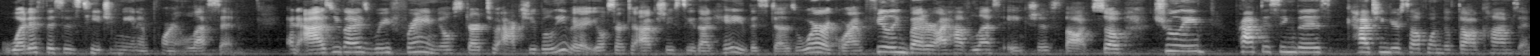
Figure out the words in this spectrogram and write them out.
What if this is teaching me an important lesson? And as you guys reframe, you'll start to actually believe it. You'll start to actually see that, hey, this does work, or I'm feeling better, I have less anxious thoughts. So, truly, practicing this, catching yourself when the thought comes, and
